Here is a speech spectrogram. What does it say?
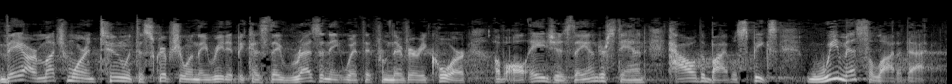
They are much more in tune with the scripture when they read it because they resonate with it from their very core of all ages. They understand how the Bible speaks. We miss a lot of that.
